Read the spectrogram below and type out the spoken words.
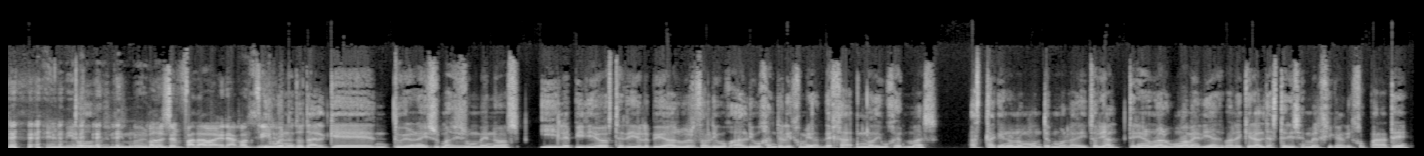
El mismo, Todos. el mismo, el Cuando se enfadaba era con Y bueno, total, que tuvieron ahí sus más y sus menos y le pidió este tío, le pidió al, al, dibuj- al dibujante, le dijo, mira, deja, no dibujes más hasta que no nos montemos la editorial. Tenían un álbum a medias, ¿vale? Que era el de Asterix en Bélgica. Dijo, párate,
